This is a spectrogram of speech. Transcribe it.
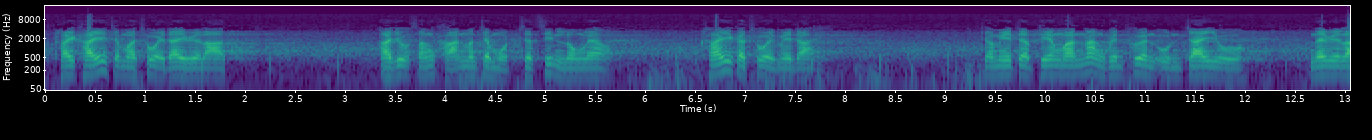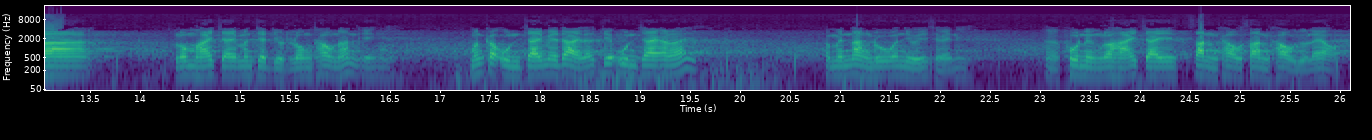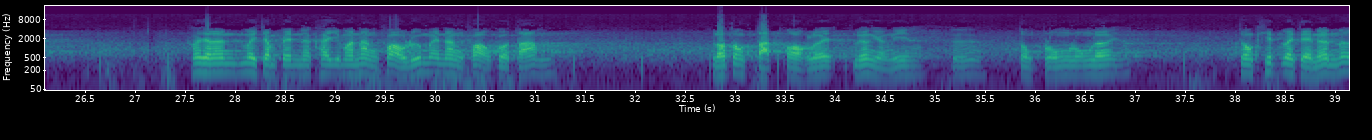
ใครๆจะมาช่วยได้เวลา อายุสังขารมันจะหมดจะสิ้นลงแล้ว ใครก็ช่วยไม่ได้ จะมีแต่เพียงมานั่งเป็นเพื่อนอุ่นใจอยู่ ในเวลาลมหายใจมันจะหยุดลงเท่านั้นเอง มันก็อุ่นใจไม่ได้แล้วจะอุ่นใจอะไรก็มันนั่งดูกันอยู่เฉยๆนี่ผู้หนึ่งเราหายใจสั้นเข้าสั้นเข้าอยู่แล้ว เพราะฉะนั้นไม่จำเป็นนะใครจะมานั่งเฝ้าหรือไม่นั่งเฝ้าก็ตาม เราต้องตัดออกเลย เรื่องอย่างนี้นะต้องปรงลงเลย ต้องคิดไว้แต่เนิ่นเ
